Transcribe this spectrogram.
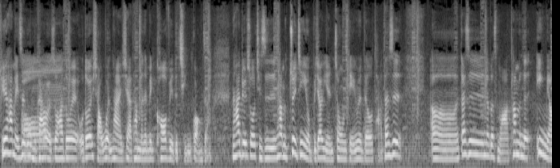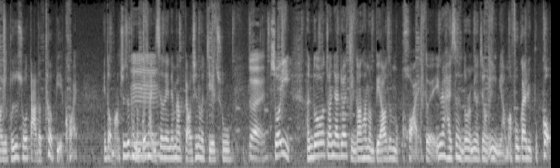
因为他每次跟我们开会的时候，他都会我都会小问他一下他们那边 COVID 的情况这样，然后他就会说，其实他们最近有比较严重一点，因为 Delta，但是呃，但是那个什么，他们的疫苗也不是说打的特别快。你懂吗？就是可能不会像以色列那么表现那么杰出，对，所以很多专家就在警告他们不要这么快，对，因为还是很多人没有这种疫苗嘛，覆盖率不够。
